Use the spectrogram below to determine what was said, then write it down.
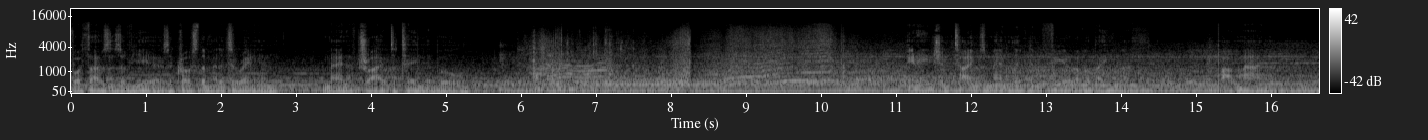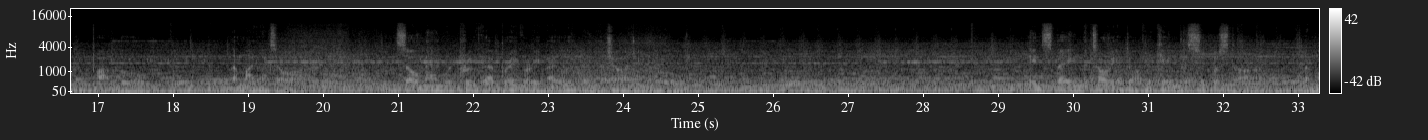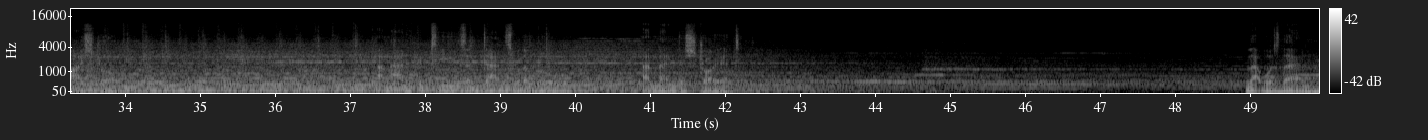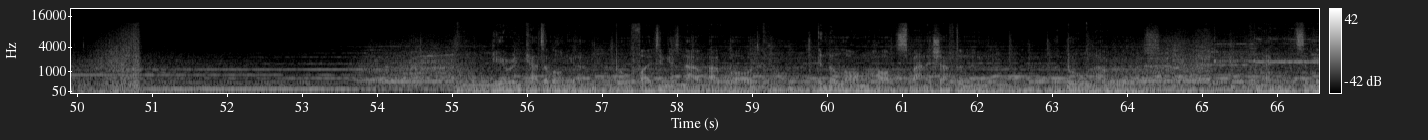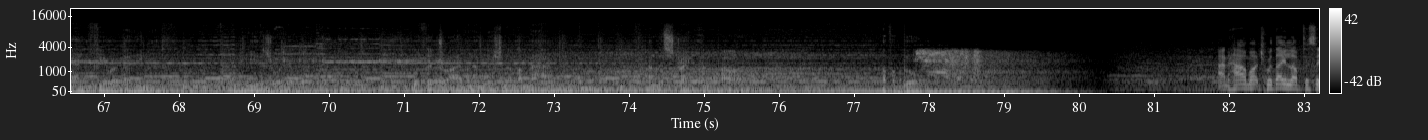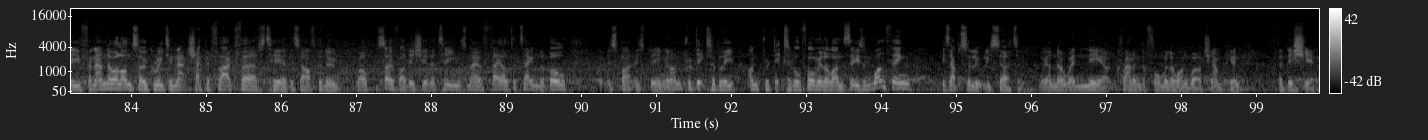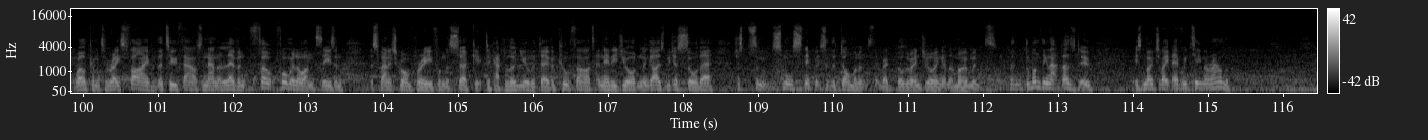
For thousands of years across the Mediterranean, men have tried to tame the bull. In ancient times, men lived in fear of a behemoth, part man, part bull, the Minotaur. So men would prove their bravery by leaping a charging bull. In Spain, the Toreador became the superstar, the maestro. A man who could tease and dance with a bull and then destroy it. That was then. Here in Catalonia, bullfighting is now outlawed. In the long, hot Spanish afternoon, the bull now rules. Men once again fear a behemoth, and he is real. With the drive and ambition of a man, and the strength and power of a bull. And how much would they love to see Fernando Alonso greeting that checkered flag first here this afternoon? Well, so far this year, the teams may have failed to tame the bull, but despite this being an unpredictably unpredictable Formula One season, one thing is absolutely certain. We are nowhere near crowning the Formula One world champion for this year. Welcome to race five of the 2011 Fo Formula One season, the Spanish Grand Prix from the Circuit de Catalunya with David Coulthard and Eddie Jordan. And guys, we just saw there just some small snippets of the dominance that Red Bull are enjoying at the moment. But the one thing that does do is motivate every team around them.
